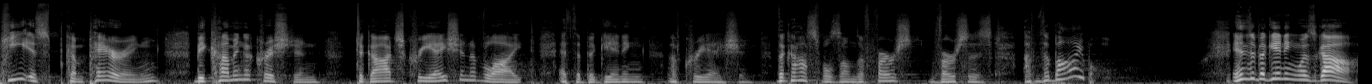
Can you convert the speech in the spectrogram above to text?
He is comparing becoming a Christian to God's creation of light at the beginning of creation. The Gospel's on the first verses of the Bible. In the beginning was God.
